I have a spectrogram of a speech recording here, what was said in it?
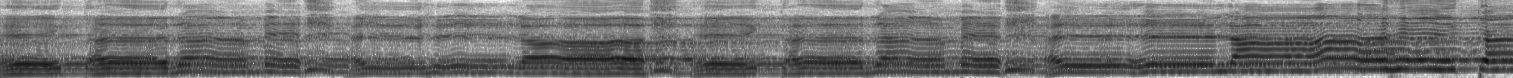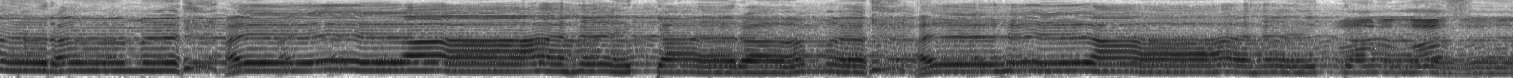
کرم اللہ کرم اللہ کرم اللہ کرم اللہ کرم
